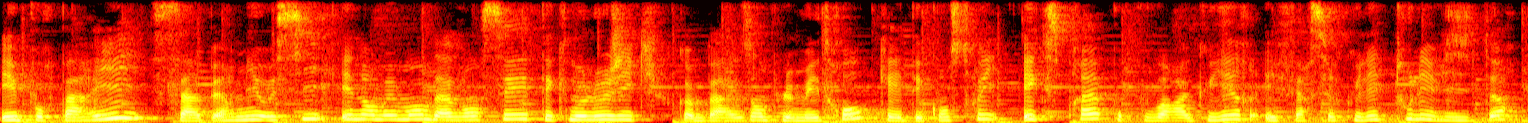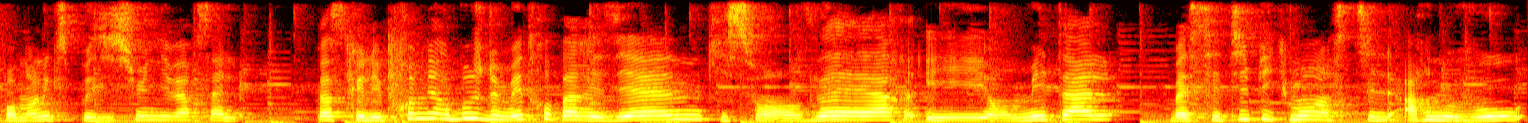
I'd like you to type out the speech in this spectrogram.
Et pour Paris, ça a permis aussi énormément d'avancées technologiques, comme par exemple le métro qui a été construit exprès pour pouvoir accueillir et faire circuler tous les visiteurs pendant l'exposition universelle. Parce que les premières bouches de métro parisiennes, qui sont en verre et en métal, bah c'est typiquement un style Art Nouveau,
